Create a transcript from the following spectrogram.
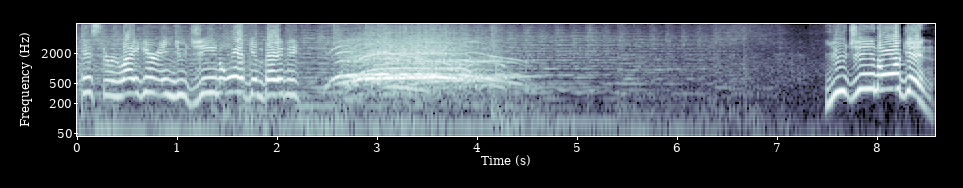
History right here in Eugene, Oregon, baby. Eugene, Oregon.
